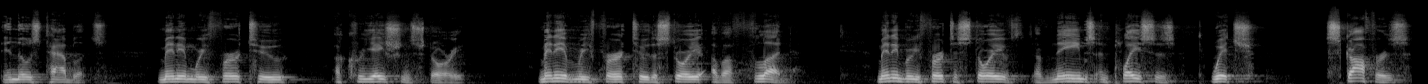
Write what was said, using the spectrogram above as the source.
In those tablets, many of them refer to a creation story Many of them refer to the story of a flood. Many of them refer to stories of names and places which scoffers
